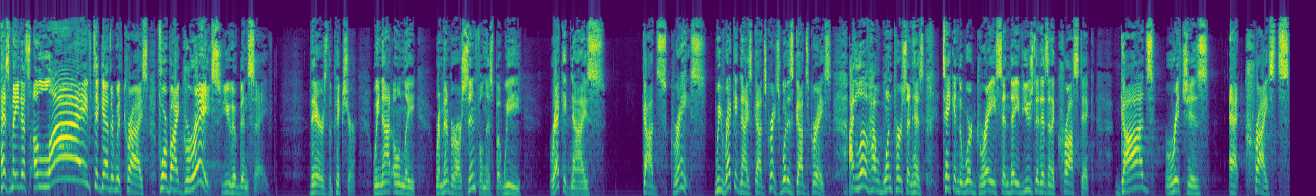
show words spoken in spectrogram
has made us alive together with Christ. For by grace you have been saved. There's the picture. We not only remember our sinfulness, but we recognize God's grace. We recognize God's grace. What is God's grace? I love how one person has taken the word grace and they've used it as an acrostic. God's riches at Christ's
